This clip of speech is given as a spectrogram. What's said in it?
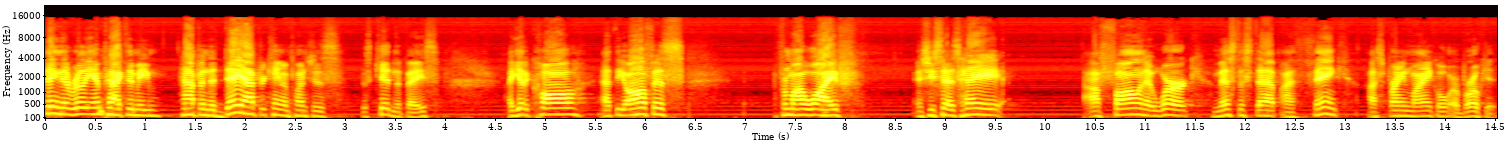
thing that really impacted me happened the day after Cayman punches this kid in the face. I get a call at the office from my wife, and she says, Hey, I've fallen at work, missed a step. I think I sprained my ankle or broke it.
